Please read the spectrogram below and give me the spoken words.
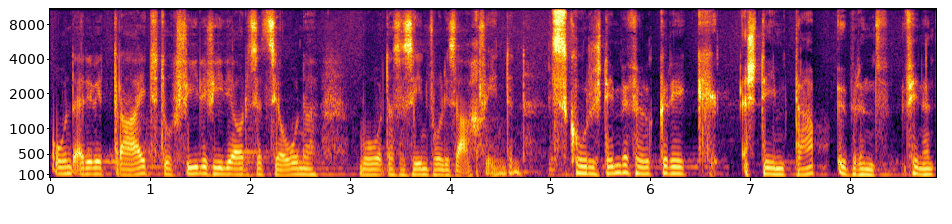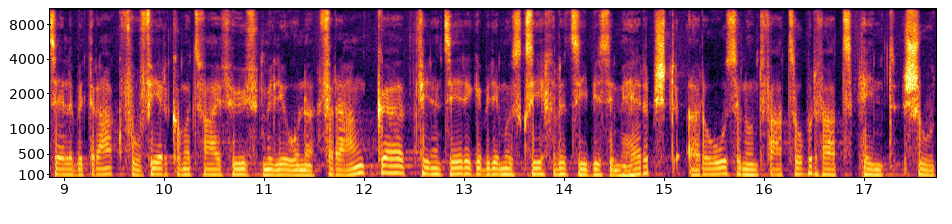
und er wird getragen durch viele, viele Organisationen, wo das eine sinnvolle Sache finden. Die Churer Stimmbevölkerung stimmt ab über einen finanziellen Betrag von 4,25 Millionen Franken. Die Finanzierung die muss gesichert sein bis im Herbst. Rosen und Fatz Oberfatz haben schon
